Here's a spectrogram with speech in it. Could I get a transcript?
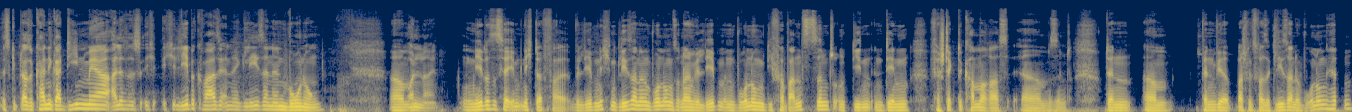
es gibt also keine Gardinen mehr, alles ist, ich, ich lebe quasi in einer gläsernen Wohnung. Ähm, online. Nee, das ist ja eben nicht der Fall. Wir leben nicht in gläsernen Wohnungen, sondern wir leben in Wohnungen, die verwandt sind und die, in denen versteckte Kameras ähm, sind. Denn ähm, wenn wir beispielsweise gläserne Wohnungen hätten,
